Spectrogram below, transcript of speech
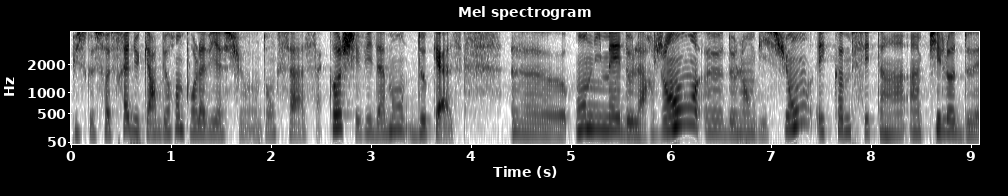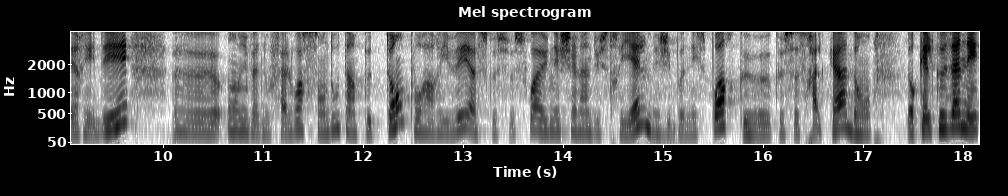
puisque ce serait du carburant pour l'aviation. Donc ça, ça coche évidemment deux cases. Euh, on y met de l'argent, euh, de l'ambition, et comme c'est un, pilote de RD, on, il va nous falloir sans doute un peu de temps pour arriver à ce que ce soit à une échelle industrielle, mais j'ai bon espoir que, que, ce sera le cas dans, dans quelques années,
